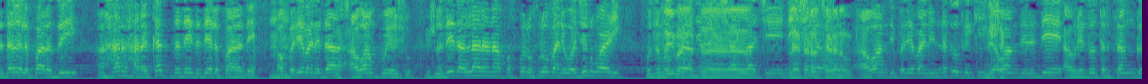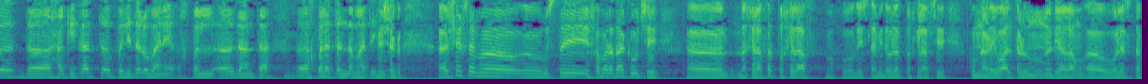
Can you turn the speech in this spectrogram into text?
د دغې لپاره دوی. هر حرکت د دی د دی لپاره دی او په دی باندی دا عوام پوه شو نو دی د الله رڼا په خپلو خلو باندی وژل غواړی خو زه مطمئن یم ان شاءالله چی نشی او عوام دی په دی باندی نه دوکه کیږی عوام دی د دی اوریدو تر څنګ د حقیقت په لیدلو باندی خپل ځان ته خپله تنده ماتی. بېشکه شیخ صاحب وروستۍ خبره دا کوو چې د خلافت په خلاف خو د اسلامي دولت په خلاف چې کوم نړیوال تړونونه دي هغه ولس ته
